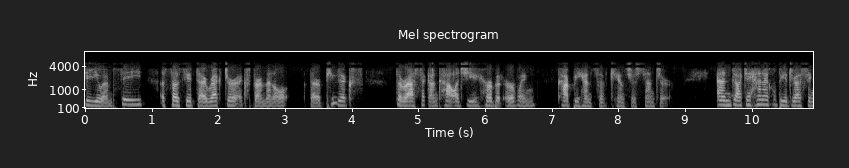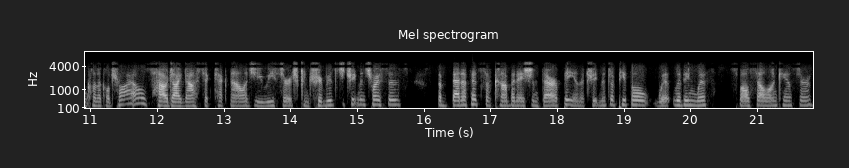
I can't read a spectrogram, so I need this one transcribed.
CUMC, Associate Director, Experimental Therapeutics, Thoracic Oncology, Herbert Irving Comprehensive Cancer Center. And Dr. Henick will be addressing clinical trials, how diagnostic technology research contributes to treatment choices, the benefits of combination therapy in the treatment of people with, living with small cell lung cancer,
